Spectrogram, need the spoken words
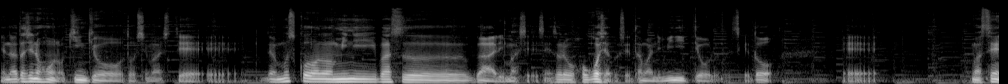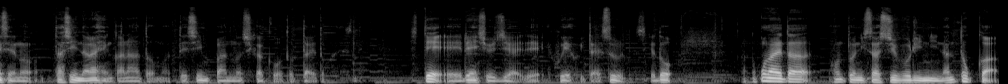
私の方の近況としまして、えー、息子のミニバスがありましてですねそれを保護者としてたまに見に行っておるんですけど、えーまあ、先生の足しにならへんかなと思って審判の資格を取ったりとかですねして、え、練習試合で笛吹いたりするんですけどこの間本当に久しぶりになんとか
